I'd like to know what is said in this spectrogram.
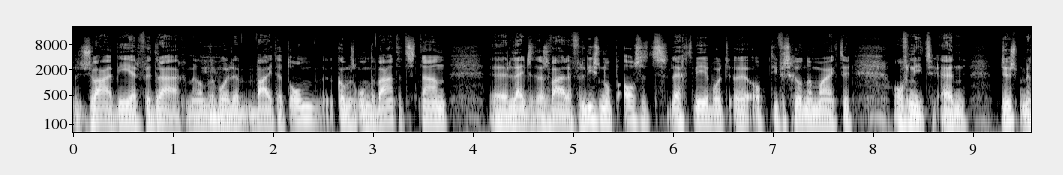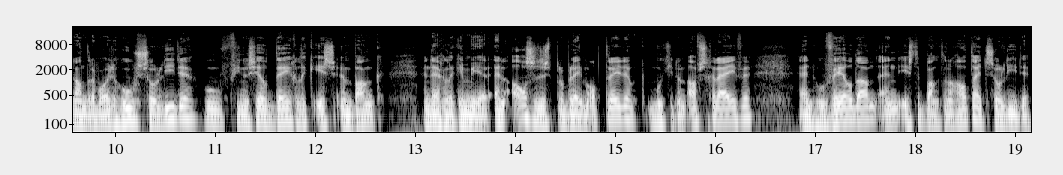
zwaar weer verdragen. Met andere woorden, waait het om, komen ze onder water te staan, uh, leiden ze daar zware verliezen op als het slecht weer wordt uh, op die verschillende markten of niet. En dus met andere woorden, hoe solide, hoe financieel degelijk is een bank en dergelijke meer. En als er dus problemen optreden, moet je dan afschrijven. En hoeveel dan? En is de bank dan nog altijd solide? En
